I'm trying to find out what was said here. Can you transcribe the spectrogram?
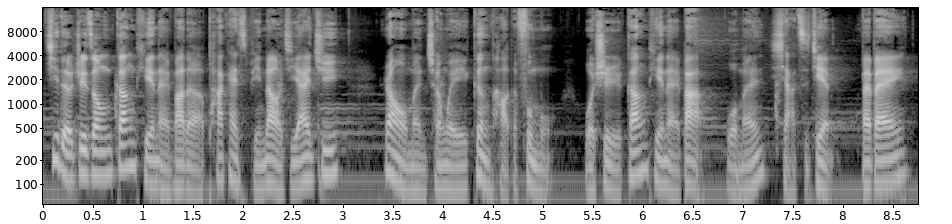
记得追踪钢铁奶爸的 Podcast 频道及 IG，让我们成为更好的父母。我是钢铁奶爸，我们下次见，拜拜。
